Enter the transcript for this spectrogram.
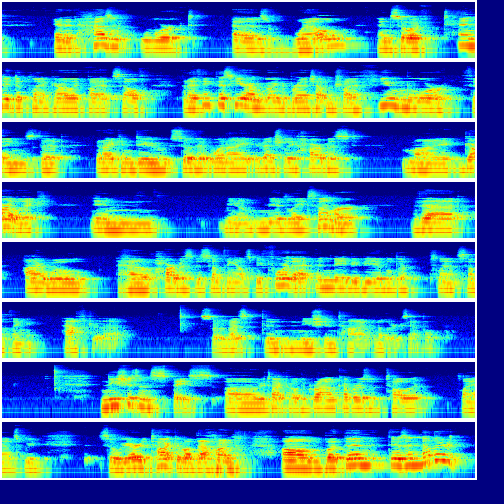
and it hasn't worked as well. And so I've tended to plant garlic by itself. But I think this year I'm going to branch out and try a few more things that, that I can do so that when I eventually harvest my garlic in you know mid late summer that I will have harvested something else before that and maybe be able to plant something after that. So that's the niche in time, another example. Niches in space. Uh, we talked about the ground covers with taller plants. We so we already talked about that one. Um, but then there's another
